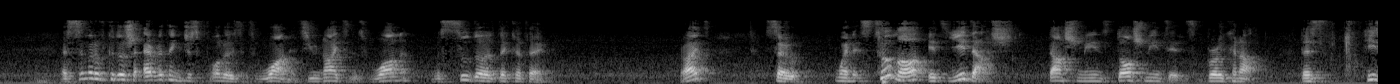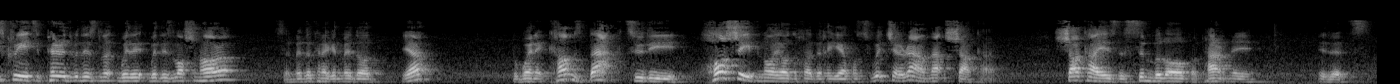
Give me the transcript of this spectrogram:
A symbol of kedusha, everything just follows. It's one. It's united. It's one mesudar dekating. Right. So when it's tumah, it's yidash. Dash means dosh means it's broken up. There's, he's created period with his with it, with his lashon hara, so middle connected middle, yeah. But when it comes back to the hoshev noyod switch it around. That's shakai. Shakai is the symbol of apparently is it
